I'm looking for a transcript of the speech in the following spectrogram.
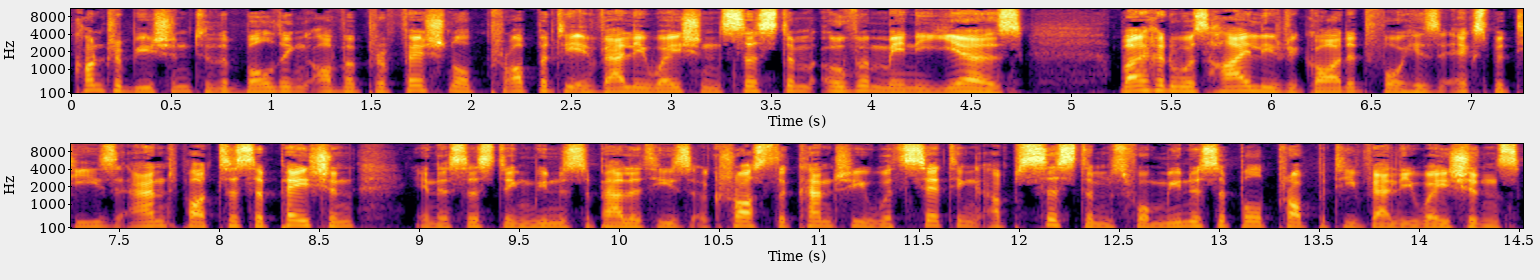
contribution to the building of a professional property evaluation system over many years. Weigert was highly regarded for his expertise and participation in assisting municipalities across the country with setting up systems for municipal property valuations.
